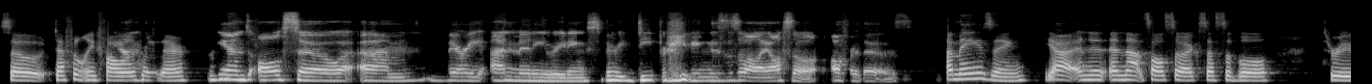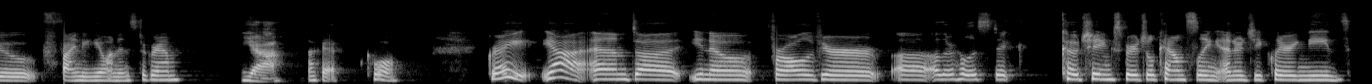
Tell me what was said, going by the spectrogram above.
So definitely follow and, her there. And also um, very unmini readings, very deep readings as well. I also offer those. Amazing. Yeah. And, and that's also accessible through finding you on Instagram. Yeah. Okay, cool. Great. Yeah. And, uh, you know, for all of your uh, other holistic coaching, spiritual counseling, energy clearing needs,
